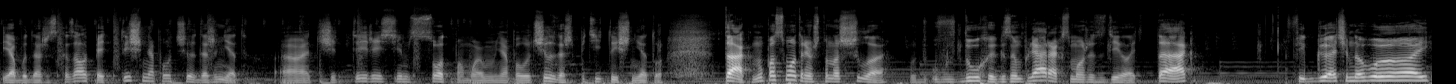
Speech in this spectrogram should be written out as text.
я бы даже сказал. 5000 у меня получилось, даже нет. 4700, а, по-моему, у меня получилось, даже 5000 нету. Так, ну посмотрим, что наш Шила в двух экземплярах сможет сделать. Так, фигачим давай.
